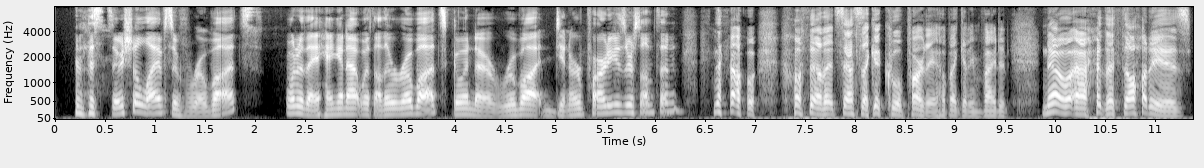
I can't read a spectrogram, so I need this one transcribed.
the social lives of robots? What are they hanging out with other robots, going to robot dinner parties or something? No, although that sounds like a cool party. I hope I get invited. No, uh, the thought is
